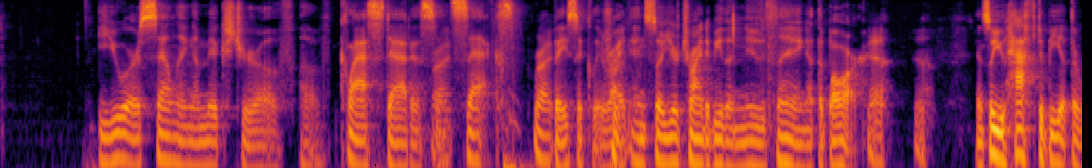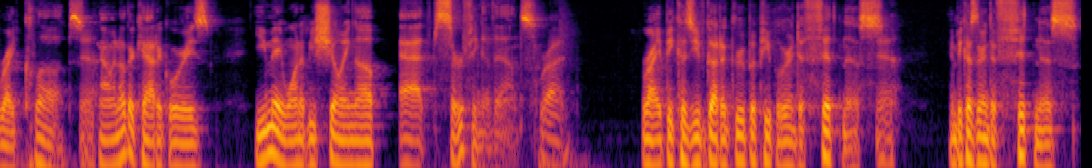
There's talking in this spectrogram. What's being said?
you are selling a mixture of of class status right. and sex. Right. Basically, right? And so you're trying to be the new thing at the bar. Yeah. And so you have to be at the right clubs. Yeah. Now, in other categories, you may want to be showing up at surfing events. Right. Right. Because you've got a group of people who are into fitness. Yeah. And because they're into fitness,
